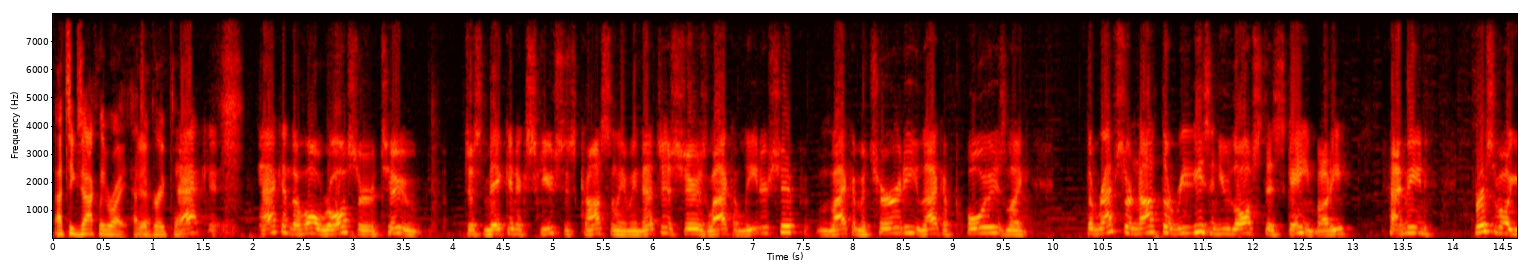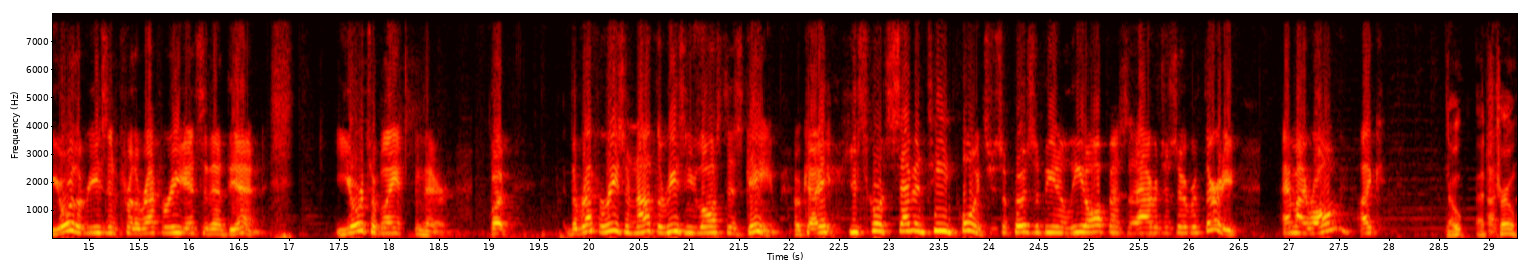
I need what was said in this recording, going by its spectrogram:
That's exactly right. That's a great point. Dak, Dak and the whole roster too, just making excuses constantly. I mean, that just shows lack of leadership, lack of maturity, lack of poise. Like, the refs are not the reason you lost this game, buddy. I mean, first of all, you're the reason for the referee incident at the end. You're to blame there. But the referees are not the reason you lost this game, okay? You scored 17 points. You're supposed to be an elite offense that averages over 30. Am I wrong? Like, Nope, that's true.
